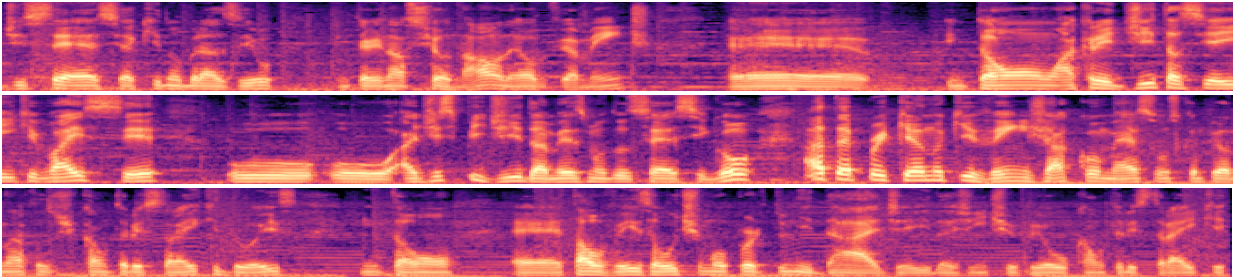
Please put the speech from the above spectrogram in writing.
de CS aqui no Brasil, internacional, né? Obviamente. É... Então acredita-se aí que vai ser o, o, a despedida mesmo do CSGO, até porque ano que vem já começam os campeonatos de Counter-Strike 2, então é, talvez a última oportunidade aí da gente ver o Counter-Strike,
